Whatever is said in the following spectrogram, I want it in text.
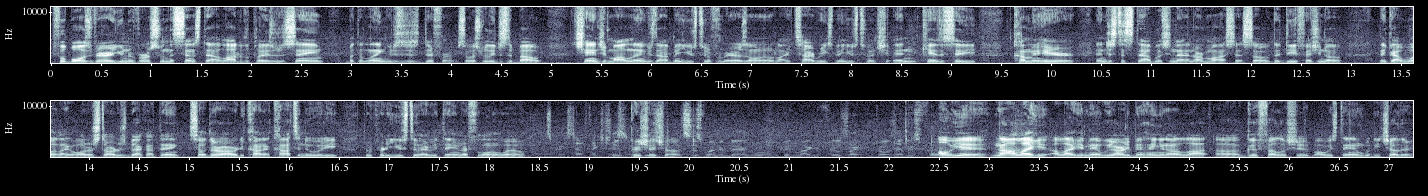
Football is very universal in the sense that a lot of the plays are the same, but the language is just different. So it's really just about changing my language that I've been used to from Arizona, like Tyreek's been used to in, in Kansas City, coming here and just establishing that in our mindset. So the defense, you know, they got what like all their starters back, I think. So they're already kind of continuity. They're pretty used to everything, and they're flowing well. That's great stuff. Thanks, Jason. Appreciate y'all. What's this running back room been like? It feels like at. Oh yeah, no, I like it. I like it, man. We already been hanging out a lot. Uh, good fellowship, always staying with each other.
